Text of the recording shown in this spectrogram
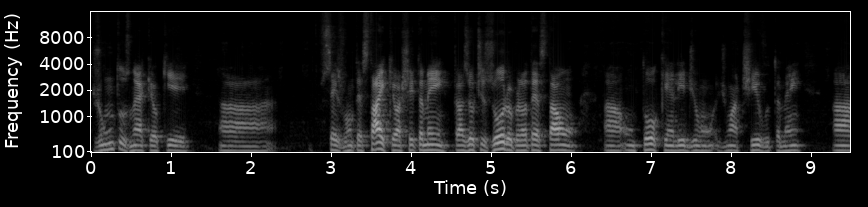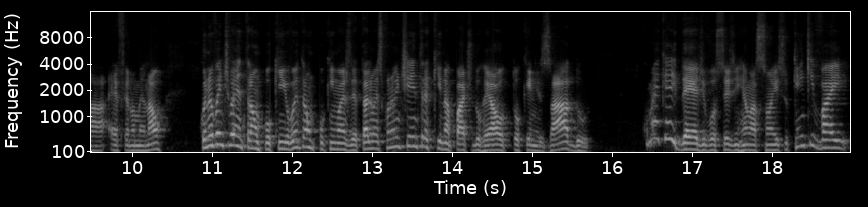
juntos, né? Que é o que ah, vocês vão testar e que eu achei também trazer o tesouro para testar um, ah, um token ali de um, de um ativo também ah, é fenomenal. Quando a gente vai entrar um pouquinho, eu vou entrar um pouquinho mais em detalhe, mas quando a gente entra aqui na parte do real tokenizado, como é que é a ideia de vocês em relação a isso? Quem que vai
